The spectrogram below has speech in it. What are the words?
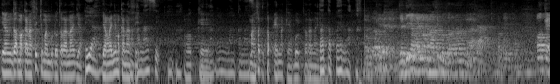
yang nggak makan nasi cuma Bu Dokter Ana aja. Iya. Yang lainnya makan nasi. Makan nasi. Heeh. Oke. Makan, makan nasi. Masak tetap enak ya Bu Dokter Ana ya. Tetap enak. Oke. Jadi yang lain makan nasi Bu Dokter Ana enggak? Seperti itu. Oke,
